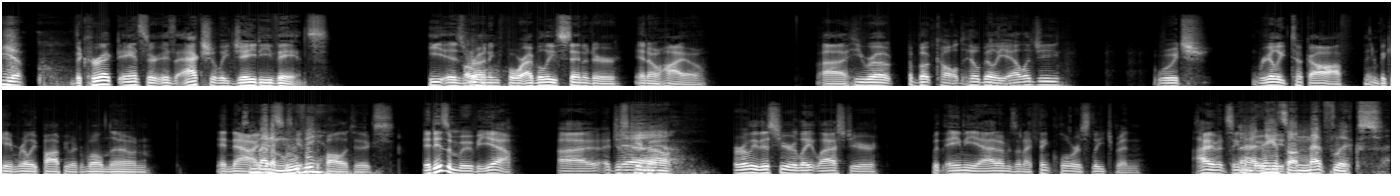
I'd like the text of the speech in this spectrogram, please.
Yep. The correct answer is actually J.D. Vance. He is Oh. running for, I believe, senator in Ohio. Uh, he wrote a book called Hillbilly Elegy, which really took off and became really popular and well known. And now Isn't I guess he's getting into movie? politics. It is a movie, yeah. Uh, it just came out early this year or late last year with Amy Adams and I think Cloris Leachman. I haven't seen the I think it's on Netflix.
